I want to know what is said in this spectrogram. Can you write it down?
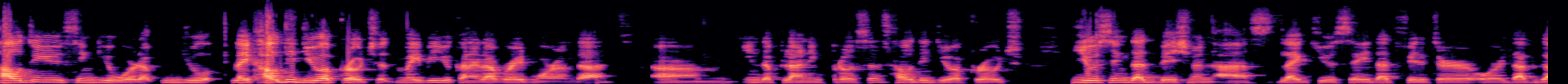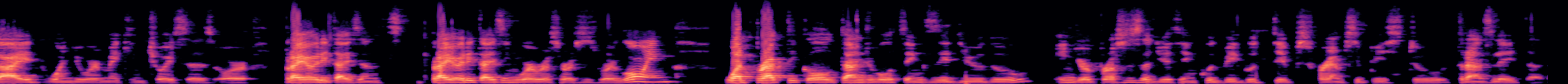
how do you think you were you like how did you approach it? Maybe you can elaborate more on that um, in the planning process. How did you approach using that vision as like you say that filter or that guide when you were making choices or prioritizing prioritizing where resources were going what practical tangible things did you do in your process that you think could be good tips for mcps to translate that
